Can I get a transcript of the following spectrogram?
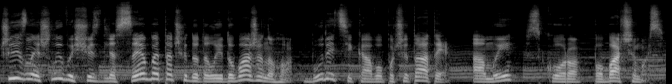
чи знайшли ви щось для себе та чи додали до бажаного. Буде цікаво почитати. А ми скоро побачимось.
